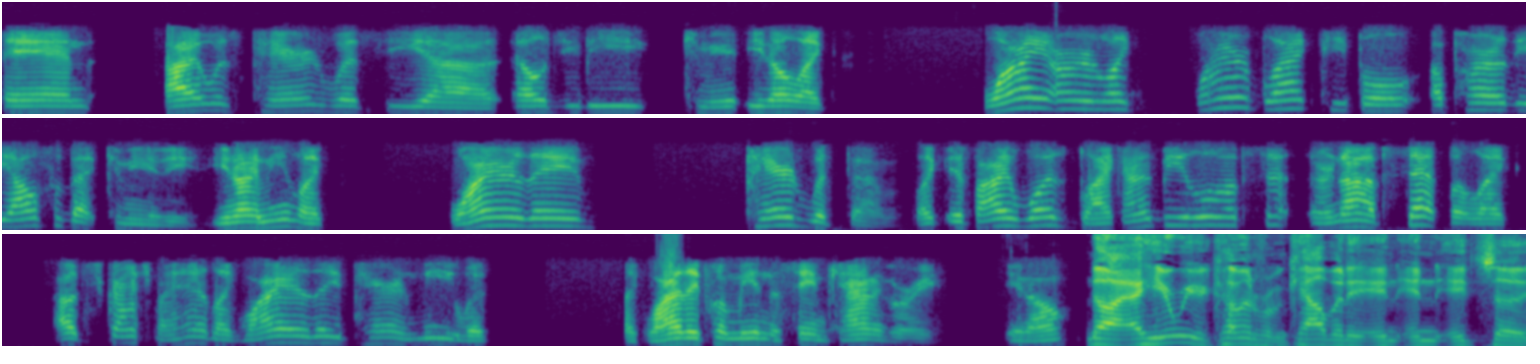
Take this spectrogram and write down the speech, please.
and I was paired with the uh, LGBT community, you know, like why are like why are black people a part of the alphabet community? You know what I mean? Like why are they paired with them? Like if I was black, I'd be a little upset or not upset, but like I would scratch my head like why are they pairing me with like why are they putting me in the same category? You know? No, I hear where you're coming from, Calvin, and, and it's a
